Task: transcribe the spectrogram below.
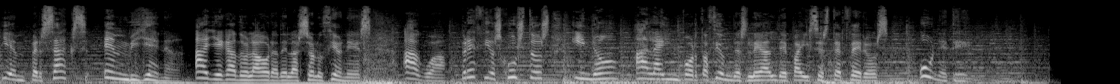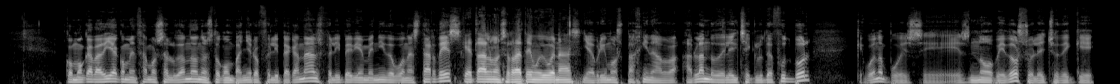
y en Persax en Villena. Ha llegado la hora de las soluciones. Agua, precios justos y no a la importación desleal de países terceros. Únete. Como cada día comenzamos saludando a nuestro compañero Felipe Canals. Felipe, bienvenido, buenas tardes. ¿Qué tal, Monserrate? Muy buenas. Y abrimos página hablando del Elche Club de Fútbol, que bueno, pues eh, es novedoso el hecho de que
